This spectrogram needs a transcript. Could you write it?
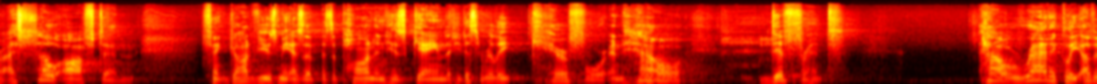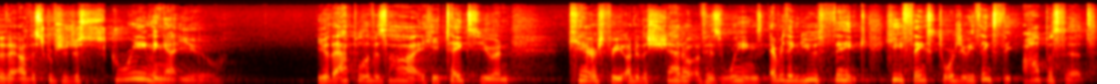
I so often think God views me as a, as a pawn in his game that he doesn't really care for. And how different, how radically other than are the scriptures just screaming at you. You're the apple of his eye. He takes you and cares for you under the shadow of his wings. Everything you think, he thinks towards you. He thinks the opposite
